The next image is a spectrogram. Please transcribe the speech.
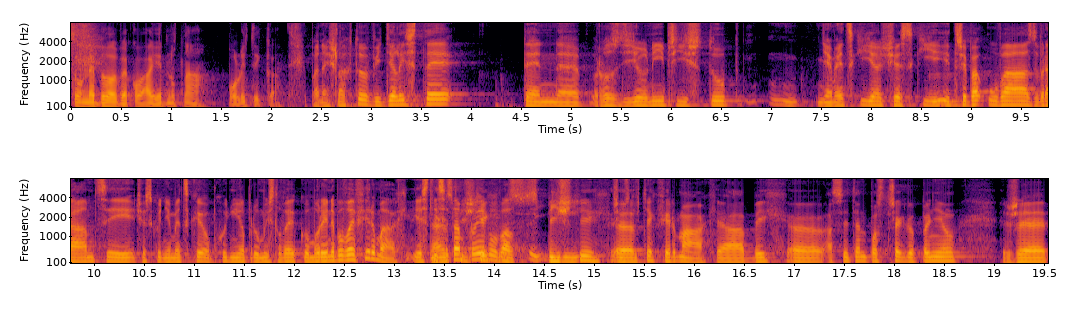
to nebyla taková jednotná politika. Pane Šlachto, viděli jste ten eh, rozdílný přístup německý a český i třeba u vás v rámci Česko-německé obchodní a průmyslové komory nebo ve firmách? Jestli ne, se tam projevoval? Těch, spíš těch, eh, v těch firmách. Já bych uh, asi ten postřeh doplnil, že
